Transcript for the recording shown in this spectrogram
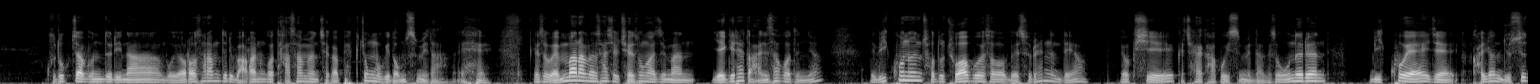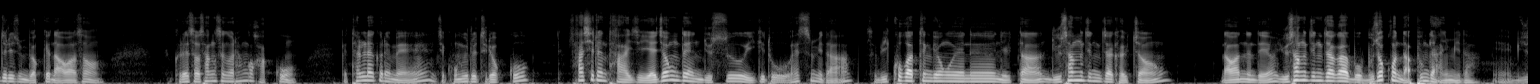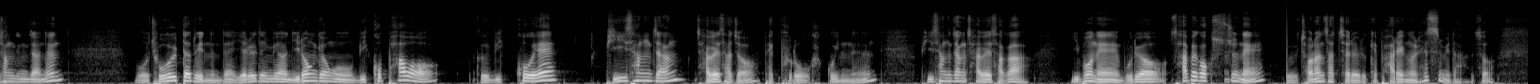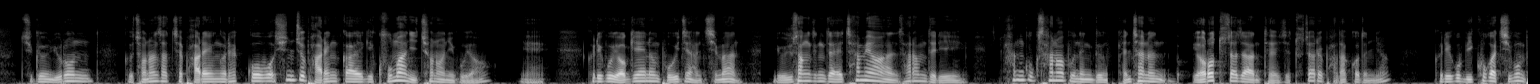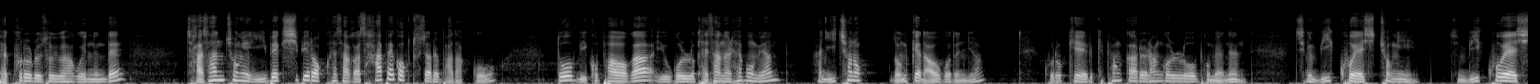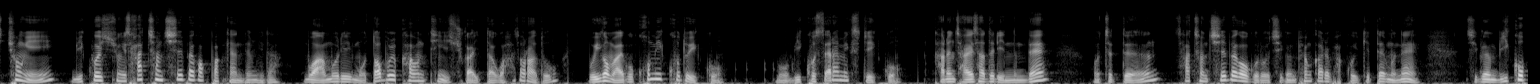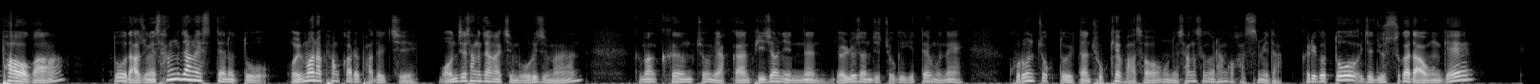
구독자분들이나 뭐 여러 사람들이 말하는 거 다 사면 제가 100 종목이 넘습니다. 예. 그래서 웬만하면 사실 죄송하지만 얘기를 해도 안 사거든요. 근데 미코는 저도 좋아 보여서 매수를 했는데요. 역시 그잘 가고 있습니다. 그래서 오늘은 미코에 이제 관련 뉴스들이 좀 몇 개 나와서 그래서 상승을 한 것 같고 그 텔레그램에 이제 공유를 드렸고 사실은 다 이제 예정된 뉴스이기도 했습니다. 그래서 미코 같은 경우에는 일단 유상증자 결정 나왔는데요. 유상증자가 뭐 무조건 나쁜 게 아닙니다. 예, 유상증자는 뭐 좋을 때도 있는데 예를 들면 이런 경우 미코 파워 그 미코의 비상장 자회사죠. 100% 갖고 있는 비상장 자회사가 이번에 무려 400억 수준의 그 전환사채를 이렇게 발행을 했습니다. 그래서 지금 이런 그 전환사채 발행을 했고 신주 발행가액이 9만 2천 원이고요. 예. 그리고 여기에는 보이지 않지만 이 유상증자에 참여한 사람들이 한국산업은행 등 괜찮은 여러 투자자한테 이제 투자를 받았거든요. 그리고 미코가 지분 100%를 소유하고 있는데 자산 총액 211억 회사가 400억 투자를 받았고 또 미코파워가 이걸로 계산을 해보면 한 2천억 넘게 나오거든요. 그렇게 이렇게 평가를 한 걸로 보면은 지금 미코의 시총이 지금 미코의 시총이 미코의 시총이 4,700억밖에 안 됩니다. 뭐 아무리 뭐 더블 카운팅 이슈가 있다고 하더라도 뭐 이거 말고 코미코도 있고 뭐 미코 세라믹스도 있고 다른 자회사들이 있는데 어쨌든 4,700억으로 지금 평가를 받고 있기 때문에 지금 미코 파워가 또 나중에 상장했을 때는 또 얼마나 평가를 받을지 뭐 언제 상장할지 모르지만 그만큼 좀 약간 비전이 있는 연료전지 쪽이기 때문에 그런 쪽도 일단 좋게 봐서 오늘 상승을 한 것 같습니다. 그리고 또 이제 뉴스가 나온 게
